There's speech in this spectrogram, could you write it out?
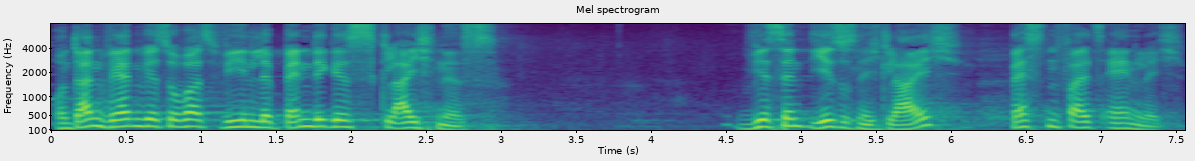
Und dann werden wir sowas wie ein lebendiges Gleichnis. Wir sind Jesus nicht gleich, bestenfalls ähnlich.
